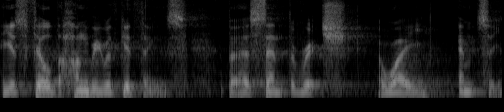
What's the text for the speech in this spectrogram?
He has filled the hungry with good things, but has sent the rich away empty.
